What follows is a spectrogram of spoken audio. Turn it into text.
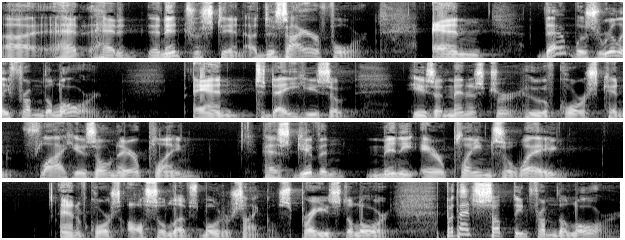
uh, had had an interest in, a desire for, and that was really from the Lord. And today he's a he's a minister who, of course, can fly his own airplane, has given many airplanes away, and of course also loves motorcycles. Praise the Lord! But that's something from the Lord.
